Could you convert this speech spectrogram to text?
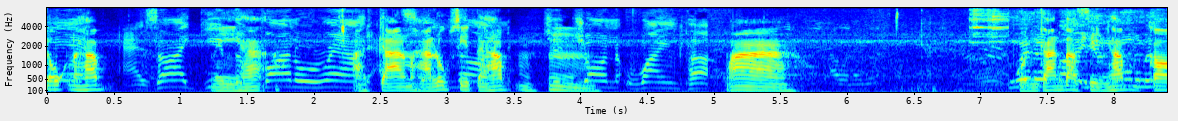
ยกนะครับนี่ฮะอาจารย์มหาลูกศิษย์นะครับอื้อหือมา ผลการตัดสินครับก็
